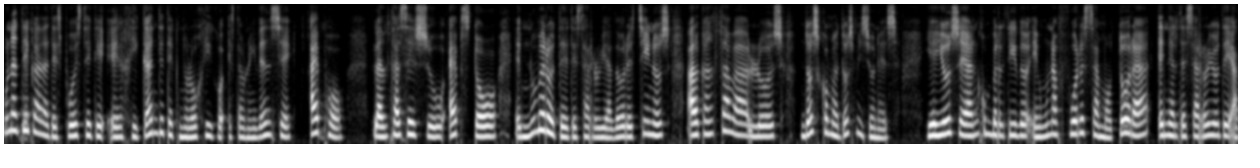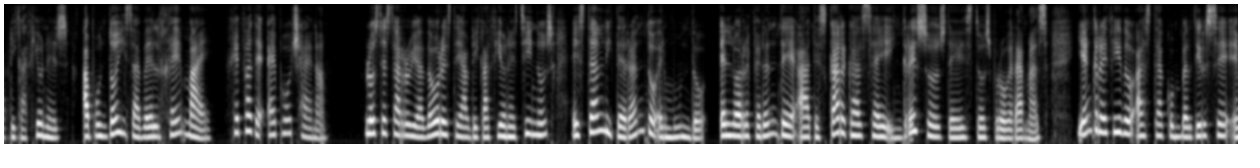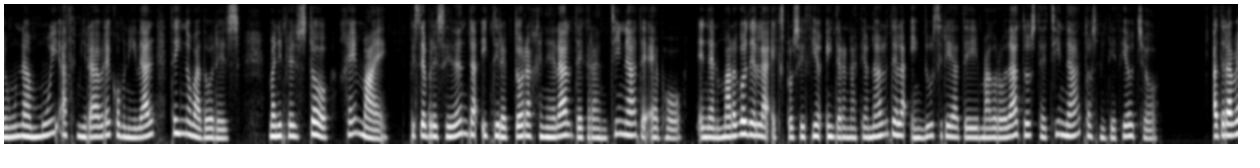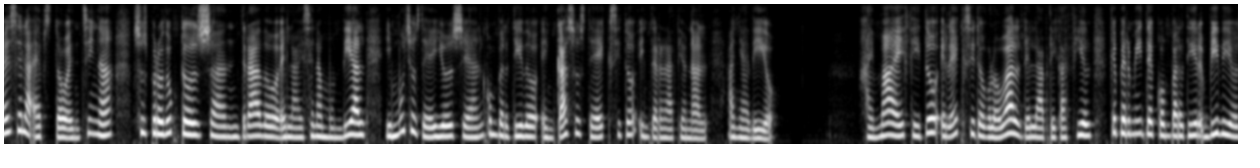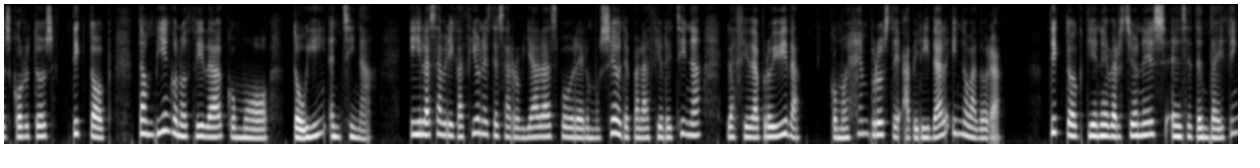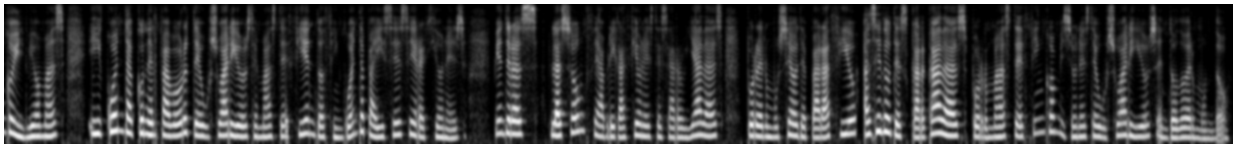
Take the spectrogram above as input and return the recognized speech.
Una década después de que el gigante tecnológico estadounidense Apple lanzase su App Store, el número de desarrolladores chinos alcanzaba los 2,2 millones y ellos se han convertido en una fuerza motora en el desarrollo de aplicaciones, apuntó Isabel G. Mai, jefa de Apple China. Los desarrolladores de aplicaciones chinos están liderando el mundo en lo referente a descargas e ingresos de estos programas y han crecido hasta convertirse en una muy admirable comunidad de innovadores, manifestó He Mai vicepresidenta y directora general de Gran China de Apple, en el marco de la Exposición Internacional de la Industria de Macrodatos de China 2018. A través de la App Store en China, sus productos han entrado en la escena mundial y muchos de ellos se han convertido en casos de éxito internacional, añadió. Jaimai citó el éxito global de la aplicación que permite compartir vídeos cortos TikTok, también conocida como Douyin en China, y las aplicaciones desarrolladas por el Museo de Palacio de China, la ciudad prohibida, como ejemplos de habilidad innovadora. TikTok tiene versiones en 75 idiomas y cuenta con el favor de usuarios de más de 150 países y regiones, mientras las 11 aplicaciones desarrolladas por el Museo de Palacio han sido descargadas por más de 5 millones de usuarios en todo el mundo.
